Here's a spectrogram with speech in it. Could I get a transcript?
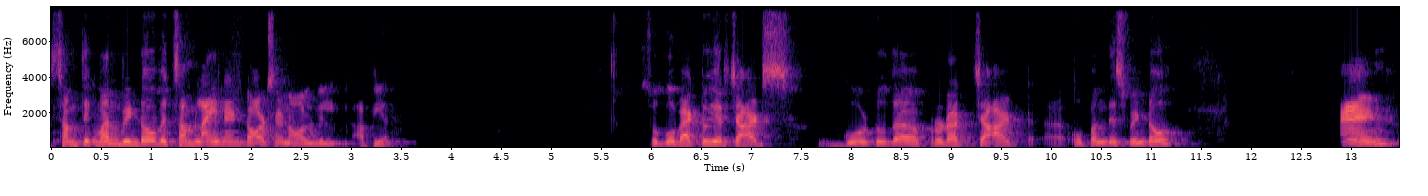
something, one window with some line and dots and all will appear. So go back to your charts, go to the product chart, uh, open this window and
